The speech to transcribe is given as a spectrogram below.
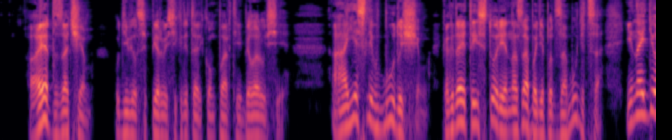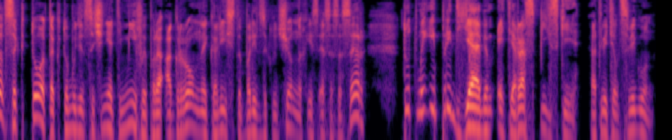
— А это зачем? – удивился первый секретарь Компартии Белоруссии. А если в будущем, когда эта история на Западе подзабудется, и найдется кто-то, кто будет сочинять мифы про огромное количество политзаключенных из СССР, тут мы и предъявим эти расписки, — ответил Цвигун.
